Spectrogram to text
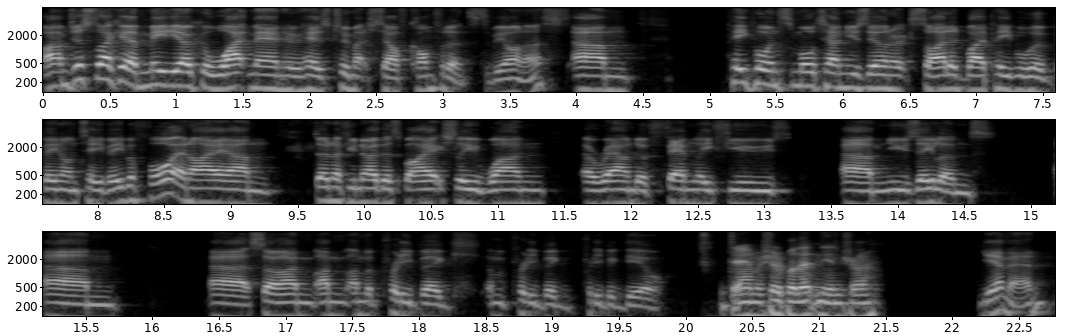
I'm just like a mediocre white man who has too much self confidence, to be honest. Um, people in small town New Zealand are excited by people who have been on TV before. And I um, don't know if you know this, but I actually won a round of Family Feud um, New Zealand. Um, uh, so I'm, I'm, I'm a pretty big, I'm a pretty big, pretty big deal. Damn, I should have put that in the intro. Yeah, man.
